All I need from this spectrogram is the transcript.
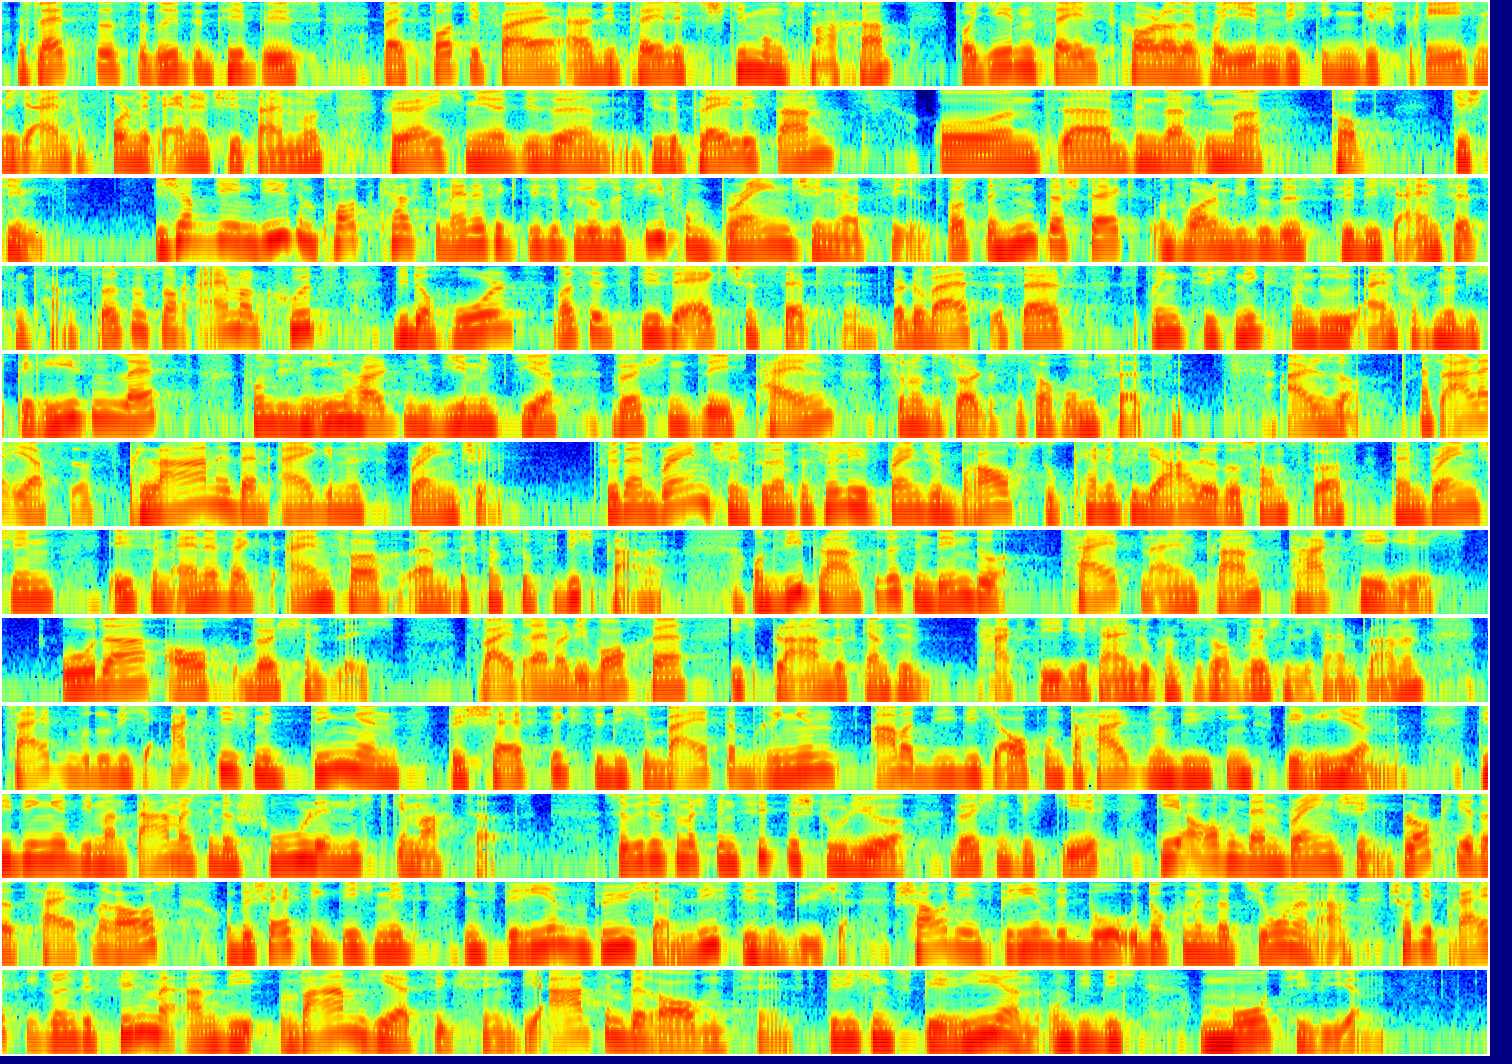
Als letztes, der dritte Tipp ist bei Spotify äh, die Playlist Stimmungsmacher. Vor jedem Sales Call oder vor jedem wichtigen Gespräch, wenn ich einfach voll mit Energy sein muss, höre ich mir diese, diese Playlist an und äh, bin dann immer top gestimmt. Ich habe dir in diesem Podcast im Endeffekt diese Philosophie vom Brain Gym erzählt, was dahinter steckt und vor allem, wie du das für dich einsetzen kannst. Lass uns noch einmal kurz wiederholen, was jetzt diese Action Steps sind, weil du weißt es selbst, es bringt sich nichts, wenn du einfach nur dich beriesen lässt von diesen Inhalten, die wir mit dir wöchentlich teilen, sondern du solltest es auch umsetzen. Also, als allererstes, plane dein eigenes Brain Gym. Für dein Brain Gym, für dein persönliches Brain Gym brauchst du keine Filiale oder sonst was. Dein Brain Gym ist im Endeffekt einfach, ähm, das kannst du für dich planen. Und wie planst du das? Indem du Zeiten einplanst, tagtäglich oder auch wöchentlich. Zwei, dreimal die Woche. Ich plane das Ganze tagtäglich ein, du kannst es auch wöchentlich einplanen. Zeiten, wo du dich aktiv mit Dingen beschäftigst, die dich weiterbringen, aber die dich auch unterhalten und die dich inspirieren. Die Dinge, die man damals in der Schule nicht gemacht hat. So wie du zum Beispiel ins Fitnessstudio wöchentlich gehst, geh auch in dein Brain Gym. Block dir da Zeiten raus und beschäftige dich mit inspirierenden Büchern. Lies diese Bücher. Schau dir inspirierende Do Dokumentationen an. Schau dir preisgekrönte Filme an, die warmherzig sind, die atemberaubend sind, die dich inspirieren und die dich motivieren.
